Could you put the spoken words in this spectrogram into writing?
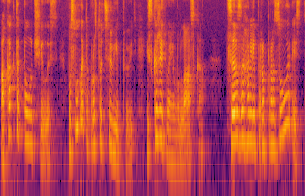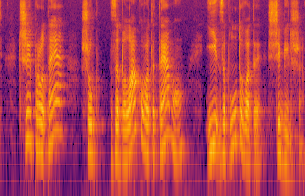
а як так вийшло? Послухайте просто цю відповідь. І скажіть мені, будь ласка, це взагалі про прозорість чи про те, щоб забалакувати тему і заплутувати ще більше?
